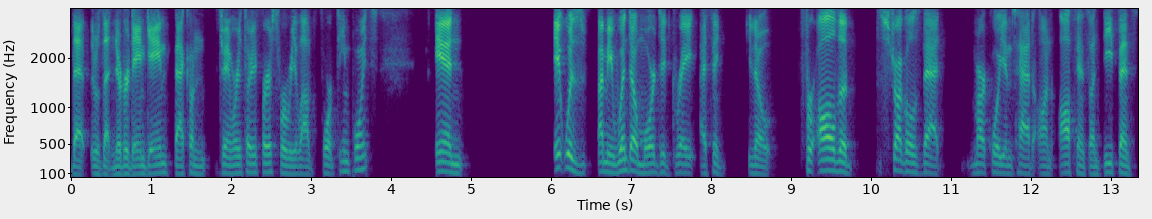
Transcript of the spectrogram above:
that there was that Notre Dame game back on January 31st where we allowed 14 points, and it was. I mean, Wendell Moore did great. I think you know for all the struggles that Mark Williams had on offense, on defense.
